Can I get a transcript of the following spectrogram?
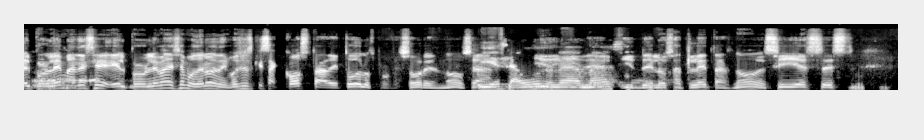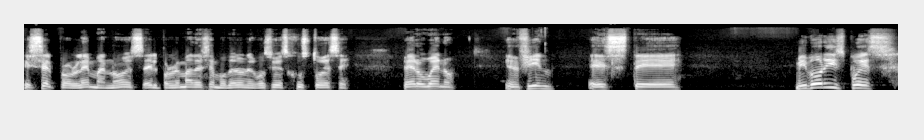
el, problema de ese, el problema de ese modelo de negocio es que es a costa de todos los profesores, ¿no? O sea, y es a uno nada más. Y de los atletas, ¿no? Sí, es, es, ese es el problema, ¿no? Es el problema de ese modelo de negocio es justo ese. Pero bueno, en fin, este, mi Boris, pues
